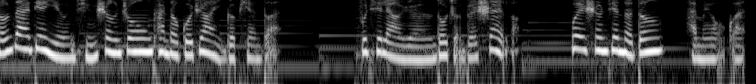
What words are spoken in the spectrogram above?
曾在电影《情圣》中看到过这样一个片段：夫妻两人都准备睡了，卫生间的灯还没有关。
